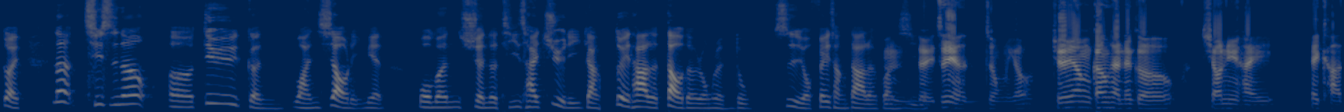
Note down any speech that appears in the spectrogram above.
对那其实呢，呃，地狱梗玩笑里面，我们选的题材距离感对他的道德容忍度是有非常大的关系。对，这也很重要。就像刚才那个小女孩被卡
